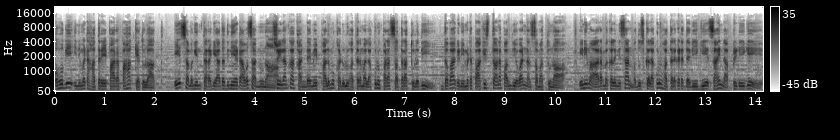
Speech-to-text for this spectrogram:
ඔහුගේ ඉනිමට හතරේ පාර පහක් ඇතුළත්. ඒ සමගින් තරගේ අදදිනයට අවසන් වුණා ශ්‍රී ලංකා කණ්ඩෑමේ පළමු කඩුළු හතරම ලකුණු පනස් සතරත් තුළදී දවා ගැනීමට පාකිස්ාන පන්දියවන්නන් සමත් වුණා. ඉනිම ආරම්භ කළ නිසාන් මදුස්ක ලකුණු හතරකට දැවීගේ සහින් අප්‍රිඩීගේ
